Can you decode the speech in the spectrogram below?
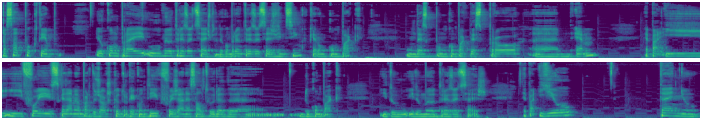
passado pouco tempo, eu comprei o meu 386. Portanto, eu comprei um 386-25, que era um compact, um, desk, um compact desk Pro ah, M. Epá, e, e foi se calhar a maior parte dos jogos que eu troquei contigo foi já nessa altura de- do compact e do, e do meu 386. Epá, e eu tenho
